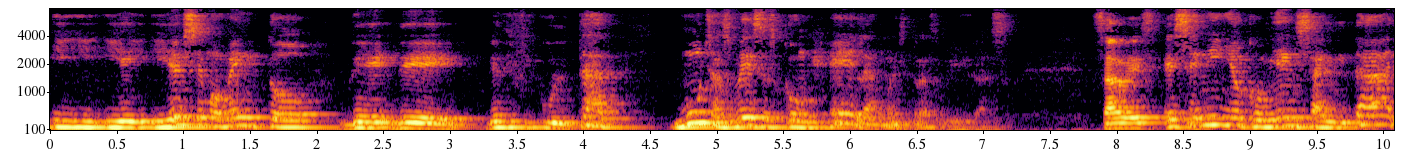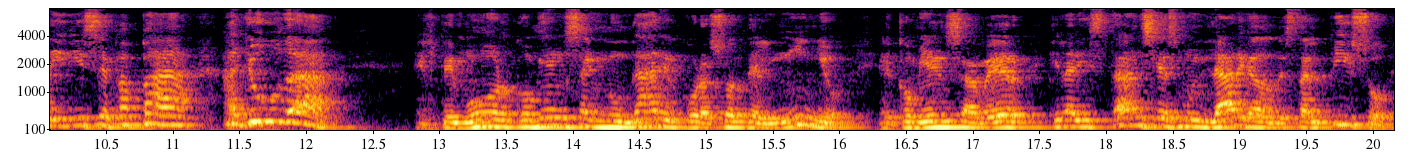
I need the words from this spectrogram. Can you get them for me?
y, ese momento de, dificultad muchas veces congela nuestras vidas. ¿Sabes? Ese niño comienza a gritar y dice, papá, ayuda. El temor comienza a inundar el corazón del niño. Él comienza a ver que la distancia es muy larga donde está el piso.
